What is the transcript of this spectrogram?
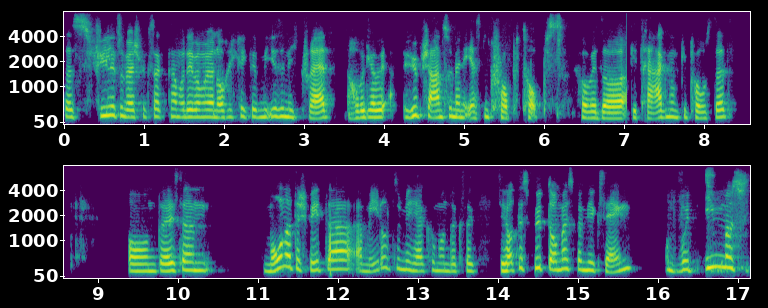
dass viele zum Beispiel gesagt haben, oder ich habe mal eine Nachricht gekriegt, hat mich irrsinnig gefreut. Da habe ich, glaube ich, hübsch an zu meine ersten Crop Tops habe ich da getragen und gepostet. Und da ist dann Monate später ein Mädel zu mir hergekommen und hat gesagt, sie hat das Bild damals bei mir gesehen und wollte immer, sie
